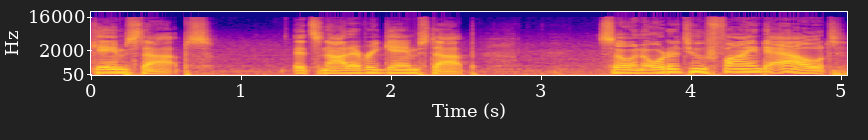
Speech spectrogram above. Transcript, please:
GameStops. It's not every GameStop. So, in order to find out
